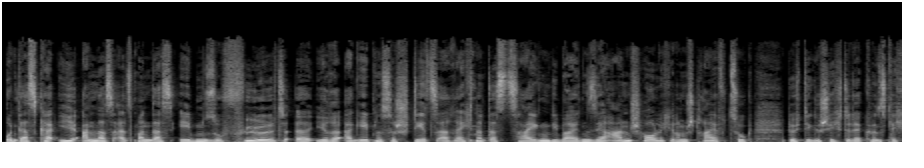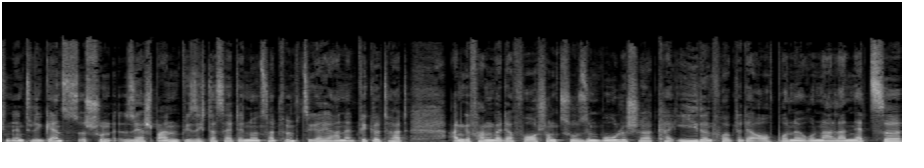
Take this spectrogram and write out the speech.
Und dass KI, anders als man das eben so fühlt, äh, ihre Ergebnisse stets errechnet, das zeigen die beiden sehr anschaulich in einem Streifzug durch die Geschichte der künstlichen Intelligenz. Es ist schon sehr spannend, wie sich das seit den 1950er Jahren entwickelt hat. Angefangen bei der Forschung zu symbolischer KI, dann folgte der Aufbau neuronaler Netze.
